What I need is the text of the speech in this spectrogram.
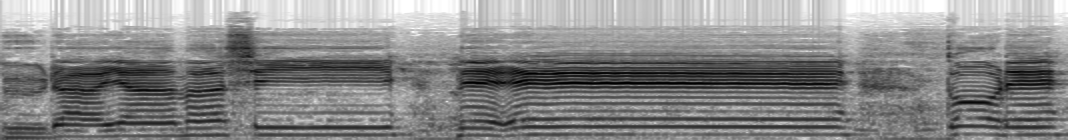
羨ましいねえどれ？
